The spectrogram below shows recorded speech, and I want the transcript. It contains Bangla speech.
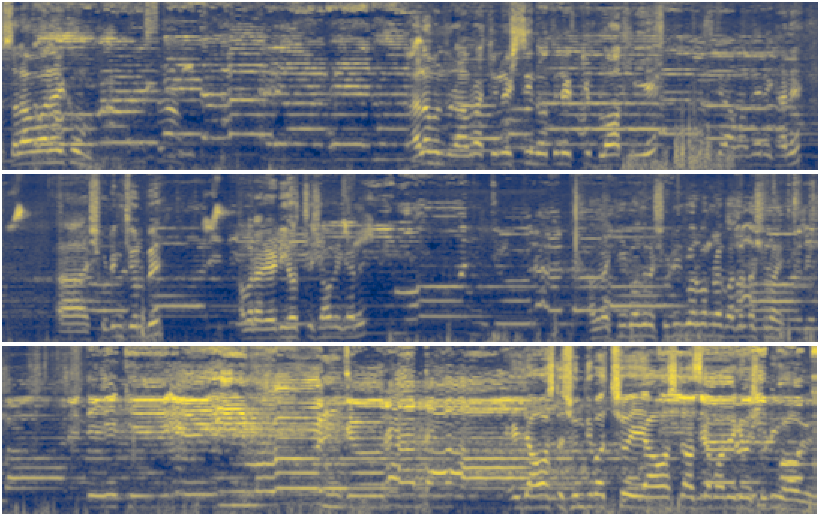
আসসালামু আলাইকুম। হ্যালো বন্ধুরা, আমরা চলে এসেছি নতুন একটি ব্লগ নিয়ে। আজকে আমাদের এখানে শুটিং চলবে। আমরা রেডি হচ্ছে সব এখানে। আমরা কি গজলে শুটিং করব, আমরা গজলটা শোনাই। এই যে আওয়াজটা শুনতে পাচ্ছ, এই আওয়াজটা আজকে আমাদের এখানে শুটিং হবে।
